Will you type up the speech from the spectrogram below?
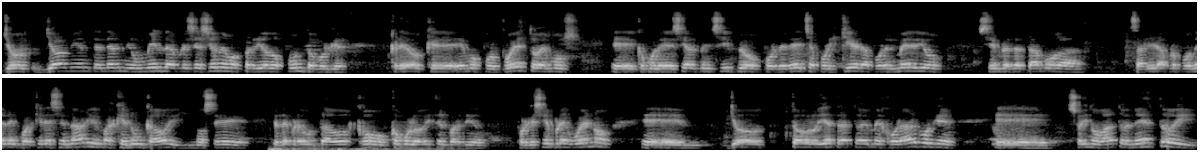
yo, yo a mi entender, mi humilde apreciación, hemos perdido dos puntos porque creo que hemos propuesto, hemos, eh, como le decía al principio, por derecha, por izquierda, por el medio, siempre tratamos de salir a proponer en cualquier escenario y más que nunca hoy. No sé, yo te pregunto a vos cómo, cómo lo viste el partido, porque siempre es bueno, eh, yo todos los días trato de mejorar porque eh, soy novato en esto y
